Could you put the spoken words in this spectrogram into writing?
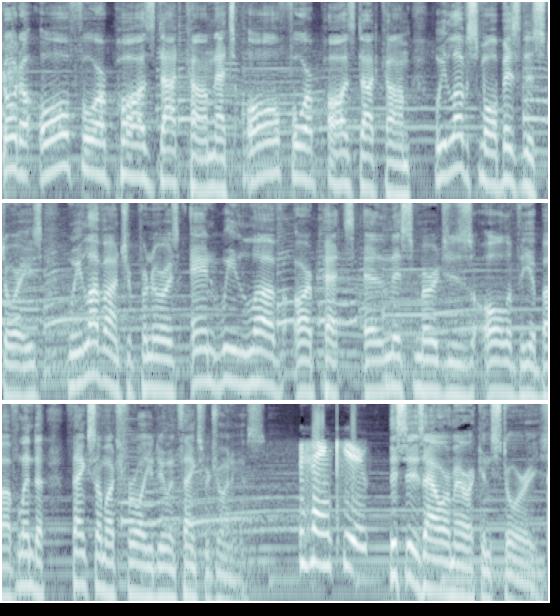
Go to all4paws.com. That's all4paws.com. We love small business stories. We love entrepreneurs, and we love our pets. And this merges all of the above. Linda, thanks so much for all you do, and thanks for joining us. Thank you. This is Our American Stories.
